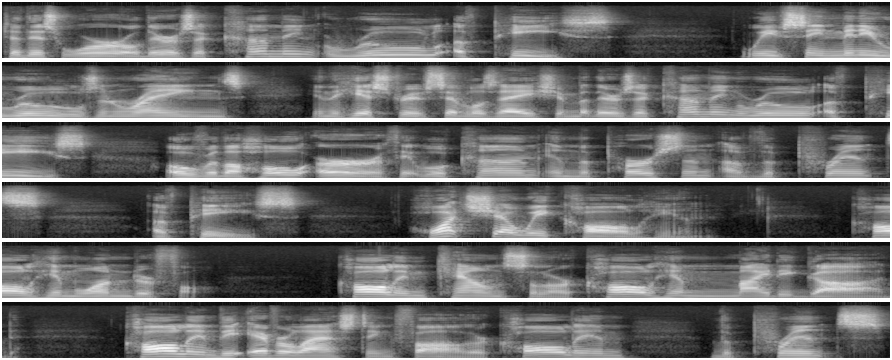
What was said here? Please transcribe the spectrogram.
to this world. There is a coming rule of peace. We've seen many rules and reigns in the history of civilization, but there's a coming rule of peace over the whole earth. It will come in the person of the Prince of Peace. What shall we call him? Call him wonderful. Call him counselor. Call him mighty God. Call him the everlasting Father. Call him the Prince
